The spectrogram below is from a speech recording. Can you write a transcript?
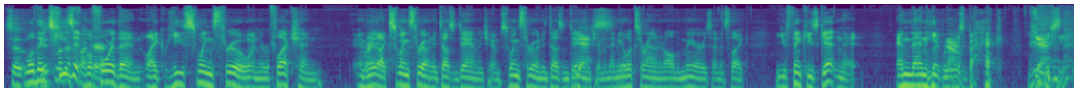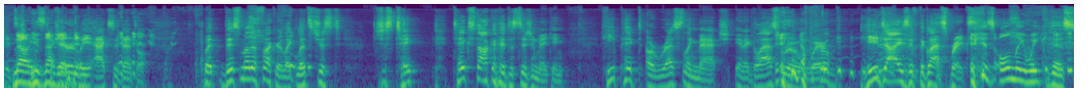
So Well, they tease it before then. Like he swings through in the reflection, and Right. he like swings through and it doesn't damage him. Swings through and it doesn't damage Yes. him, and then he looks around at all the mirrors, and it's like you think he's getting it, and then he But no. rears back. Yes, it's no, he's not getting purely accidental. But this motherfucker, like, let's just just take take stock of his decision making. He picked a wrestling match in a glass room where he dies if the glass breaks. His only weakness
